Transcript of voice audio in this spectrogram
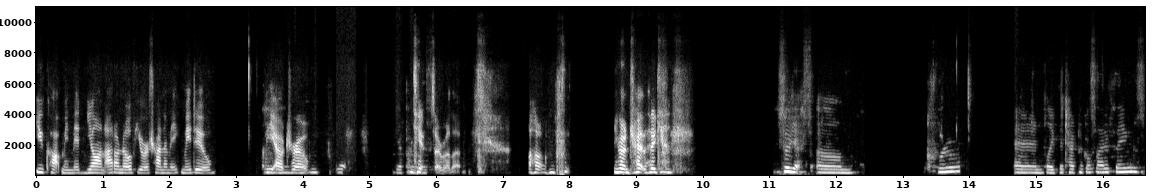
You caught me mid yawn. I don't know if you were trying to make me do the um, outro. Yep, I Yeah, sorry about that. Um, you want to try that again? So yes, um, crew and like the technical side of things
